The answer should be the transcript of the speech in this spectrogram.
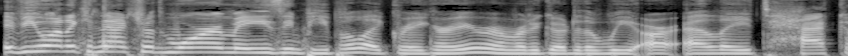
If you want to connect with more amazing people like Gregory, remember to go to the We Are LA Tech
